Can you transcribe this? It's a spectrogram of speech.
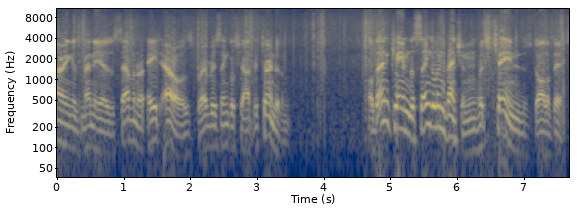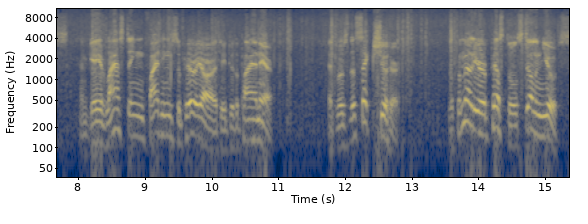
firing as many as seven or eight arrows for every single shot returned to them. Well, then came the single invention which changed all of this and gave lasting fighting superiority to the pioneer. It was the six-shooter, the familiar pistol still in use,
